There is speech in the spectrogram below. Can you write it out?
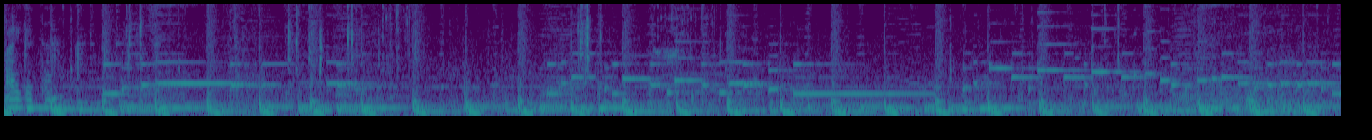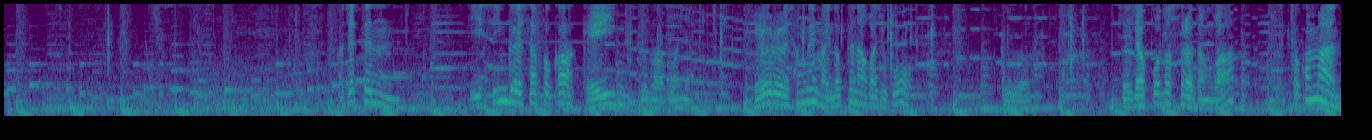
빠르겠다. 어쨌든 이 싱글 서퍼가 개인 그거 뭐냐 배열을 상당히 많이 높여놔가지고 그 제작 보너스라던가 조금만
